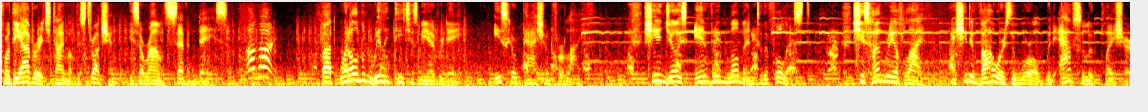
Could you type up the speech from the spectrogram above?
for the average time of destruction is around seven days. How? But what Almond really teaches me every day is her passion for life. She enjoys every moment to the fullest. She's hungry of life and she devours the world with absolute pleasure.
